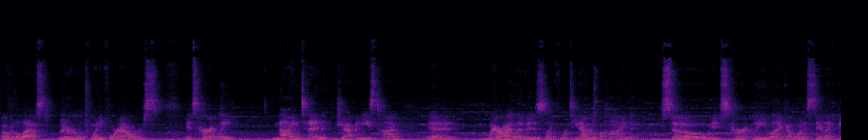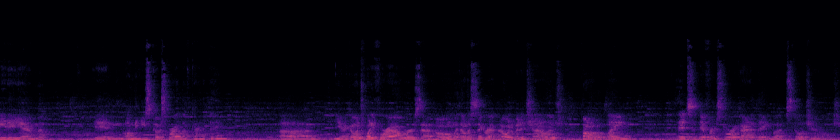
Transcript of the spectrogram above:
over the last literal 24 hours. It's currently 9:10 Japanese time. Uh, where I live is like 14 hours behind, so it's currently like I want to say like 8 a.m. in on the East Coast where I live, kind of thing. Uh, yeah, going 24 hours at home without a cigarette that would have been a challenge. I'm on a plane, it's a different story, kind of thing, but still a challenge.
